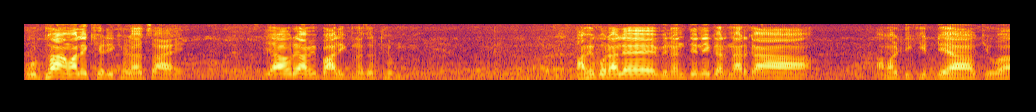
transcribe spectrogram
कुठं आम्हाला खेळी खेळायचं आहे यावर आम्ही बारीक नजर ठेवणार आहोत. आम्ही कोणाला विनंती नाही करणार का आम्हाला तिकीट द्या किंवा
